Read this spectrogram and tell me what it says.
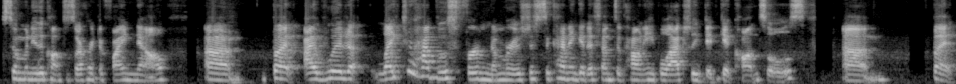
so many of the consoles are hard to find now. Um, but I would like to have those firm numbers just to kind of get a sense of how many people actually did get consoles. Um, but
